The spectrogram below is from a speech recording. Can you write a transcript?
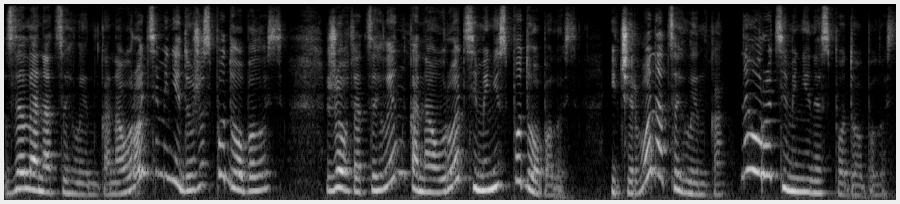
Зелена цеглинка на уроці мені дуже сподобалось. Жовта цеглинка на уроці мені сподобалось. І червона цеглинка на уроці мені не сподобалось.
